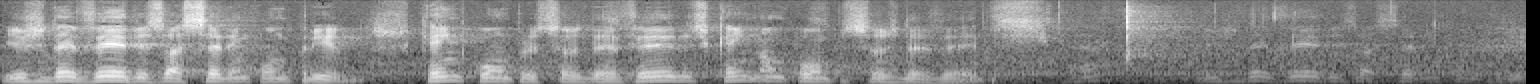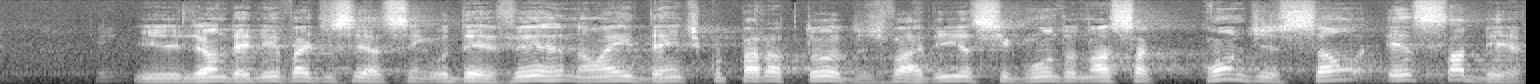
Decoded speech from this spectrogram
E os deveres a serem cumpridos. Quem cumpre os seus deveres, quem não cumpre os seus deveres. E Leon Denis vai dizer assim: o dever não é idêntico para todos, varia segundo nossa condição e saber.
